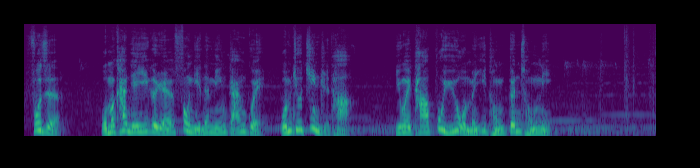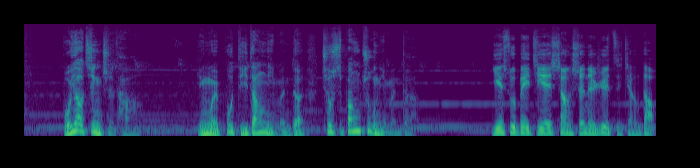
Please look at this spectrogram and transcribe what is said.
夫子，我们看见一个人奉你的名赶鬼，我们就禁止他，因为他不与我们一同跟从你。不要禁止他，因为不抵挡你们的，就是帮助你们的。”耶稣被接上升的日子将到，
